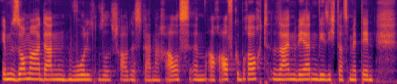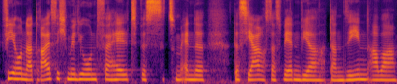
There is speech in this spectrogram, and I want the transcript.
im Sommer dann wohl, so schaut es danach aus, ähm, auch aufgebraucht sein werden. Wie sich das mit den 430 Millionen verhält bis zum Ende des Jahres, das werden wir dann sehen. Aber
